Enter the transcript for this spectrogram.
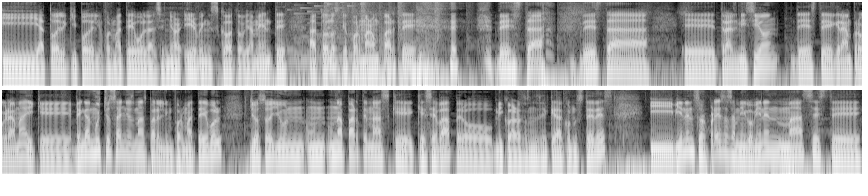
y a todo el equipo del Informatable, al señor Irving Scott, obviamente, a todos los que formaron parte de esta, de esta eh, transmisión de este gran programa y que vengan muchos años más para el Informatable. Yo soy un- un- una parte más que, se va, pero mi corazón se queda con ustedes. Y vienen sorpresas, amigo, vienen más este,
